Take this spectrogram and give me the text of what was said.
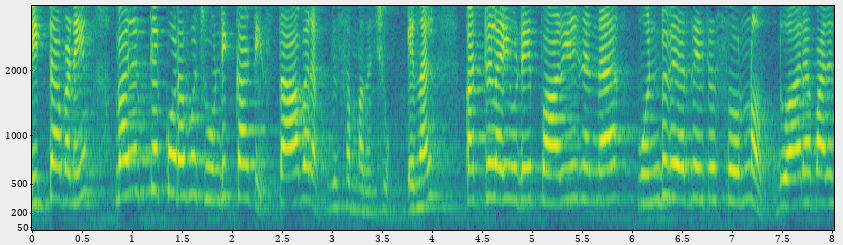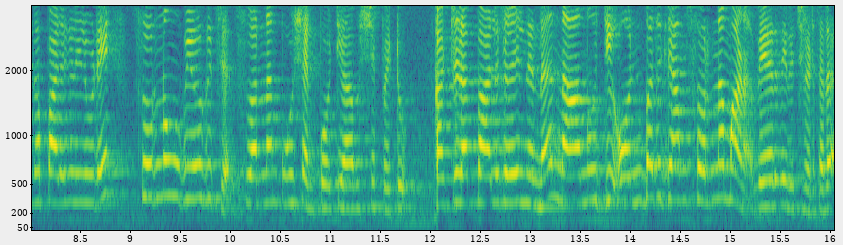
ഇത്തവണയും വൈദഗ്ധ്യക്കുറവ് ചൂണ്ടിക്കാട്ടി സ്ഥാപനം വിസമ്മതിച്ചു. എന്നാൽ കട്ടിളയുടെ പാളിയിൽ നിന്ന് മുൻപ് വേർതിരിച്ച സ്വർണവും ദ്വാരപാലക പാളികളിലൂടെ സ്വർണവും ഉപയോഗിച്ച് സ്വർണം പൂശാൻ പോറ്റി ആവശ്യപ്പെട്ടു. കട്ടിളപ്പാളുകളിൽ നിന്ന് നാനൂറ്റി ഒൻപത് ഗ്രാം സ്വർണമാണ് വേർതിരിച്ചെടുത്തത്.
